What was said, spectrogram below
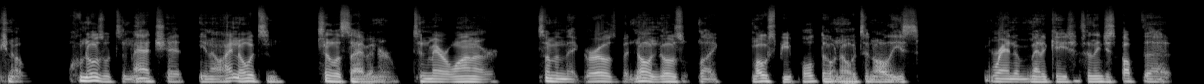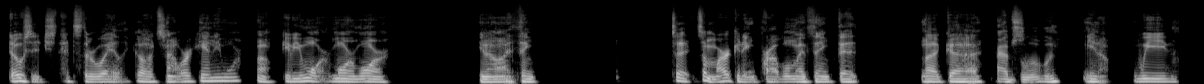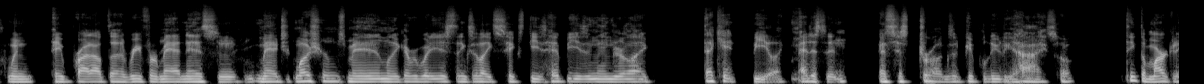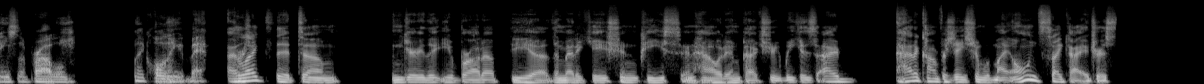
you know, who knows what's in that shit. You know, I know it's in psilocybin or it's in marijuana or something that grows, but no one knows, like most people don't know it's in all these random medications and they just up the dosage. That's their way. Like, oh, it's not working anymore. Oh, give you more, more, and more. You know, I think it's a, it's a marketing problem. I think that like, uh, Absolutely. you know, weed when they brought out the reefer madness and magic mushrooms, man. Like everybody just thinks of like 60s hippies and then they're like, that can't be like medicine. That's just drugs that people do to get high. So I think the marketing's the problem, like holding it back. I like that, um, Gary, that you brought up the uh, the medication piece and how it impacts you because I had a conversation with my own psychiatrist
